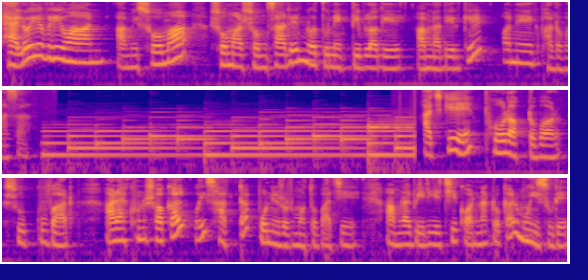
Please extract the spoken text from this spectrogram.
হ্যালো এভরিওয়ান আমি সোমা সোমার সংসারের নতুন একটি ব্লগে আপনাদেরকে অনেক ভালোবাসা। আজকে ফোর অক্টোবর, শুক্রবার, আর এখন সকাল ওই সাতটা পনেরোর মতো বাজে। আমরা বেরিয়েছি কর্ণাটকার মহীশূরে,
